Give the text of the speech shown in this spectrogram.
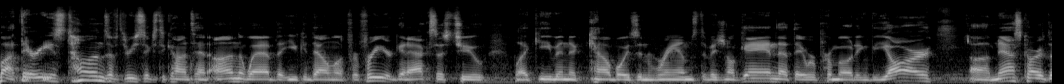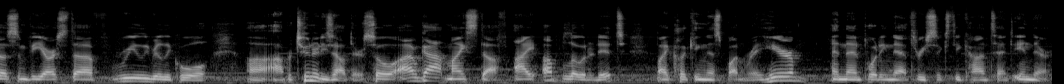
But there is tons of 360 content on the web that you can download for free or get access to, like even a Cowboys and Rams divisional game that they were promoting VR. Um, NASCAR does some VR stuff, really, really cool uh, opportunities out there. So I've got my stuff. I uploaded it by clicking this button right here and then putting that 360 content in there.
